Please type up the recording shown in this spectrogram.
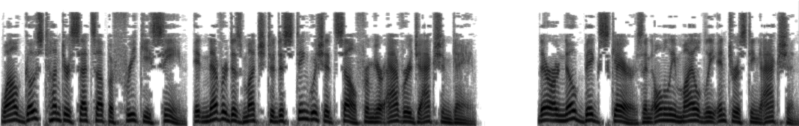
While Ghost Hunter sets up a freaky scene, it never does much to distinguish itself from your average action game. There are no big scares and only mildly interesting action.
